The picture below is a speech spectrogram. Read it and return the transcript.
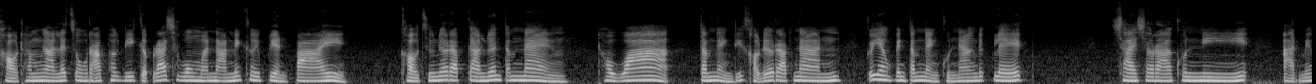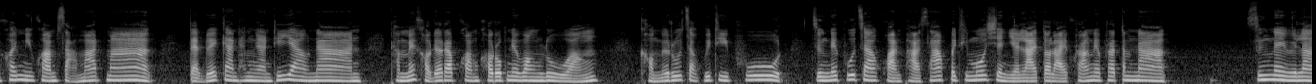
เขาทำงานและจงรักภักดีกับราชวงศ์มานานไม่เคยเปลี่ยนไป เขาจึงได้รับการเลื่อนตำแหน่งทว่าตำแหน่งที่เขาได้รับนั้น ก็ยังเป็นตำแหน่งขุนนางเล็กๆ ชายชราคนนี้อาจไม่ค่อยมีความสามารถมาก แต่ด้วยการทำงานที่ยาวนานทำให้เขาได้รับความเคารพในวังหลวง เขาไม่รู้จักวิธีพูด จึงได้พูดจาขวานผ่าซากไปที่โมเฉียนเหยียนหลายต่อหลายครั้งในพระตำหนัก ซึ่งในเวลา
